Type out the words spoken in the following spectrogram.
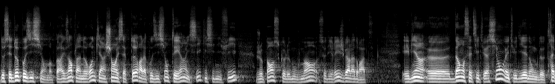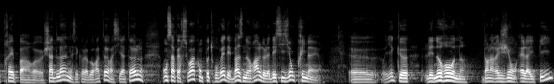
de ces deux positions. Donc, par exemple, un neurone qui a un champ récepteur à la position T1 ici, qui signifie je pense que le mouvement se dirige vers la droite. Eh bien, euh, dans cette situation, étudiée donc de très près par euh, Shadlan et ses collaborateurs à Seattle, on s'aperçoit qu'on peut trouver des bases neurales de la décision primaire. Euh, vous voyez que les neurones dans la région LIP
